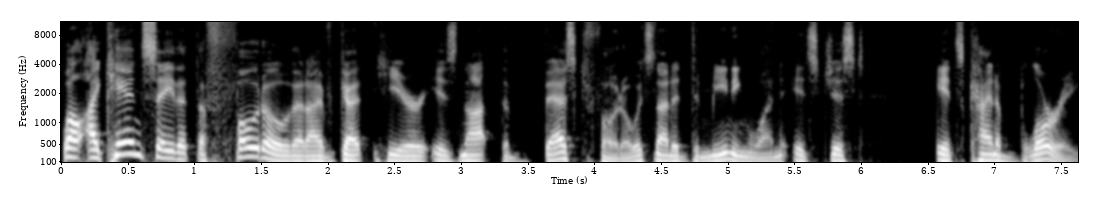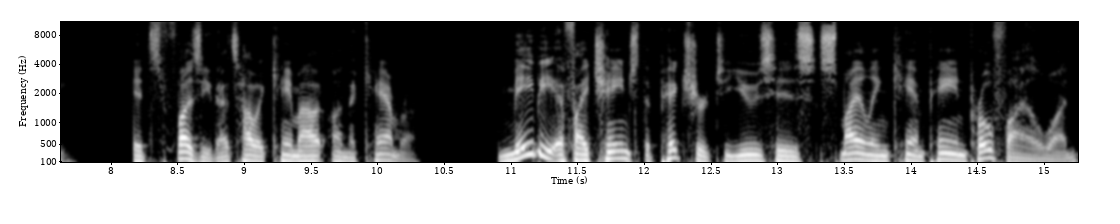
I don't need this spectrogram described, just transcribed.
Well, I can say that the photo that I've got here is not the best photo. It's not a demeaning one. It's just, it's kind of blurry. It's fuzzy. That's how it came out on the camera. Maybe if I change the picture to use his smiling campaign profile one,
